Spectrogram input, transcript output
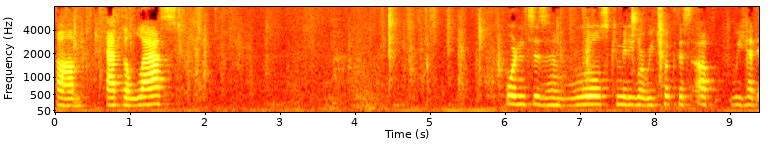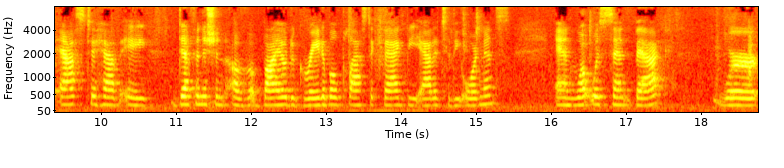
Um, At the last ordinances and rules committee where we took this up, we had asked to have a definition of a biodegradable plastic bag be added to the ordinance. And what was sent back were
